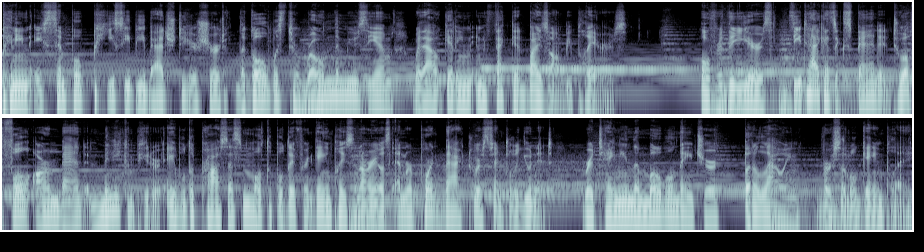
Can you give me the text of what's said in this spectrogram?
Pinning a simple PCB badge to your shirt, the goal was to roam the museum without getting infected by zombie players. Over the years, ZTAG has expanded to a full armband mini computer able to process multiple different gameplay scenarios and report back to a central unit, retaining the mobile nature but allowing versatile gameplay.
